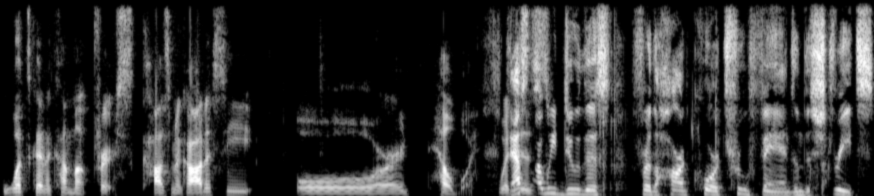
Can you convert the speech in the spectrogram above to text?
What's gonna come up first, Cosmic Odyssey or Hellboy? Which That's is why we do this for the hardcore true fans in the streets,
